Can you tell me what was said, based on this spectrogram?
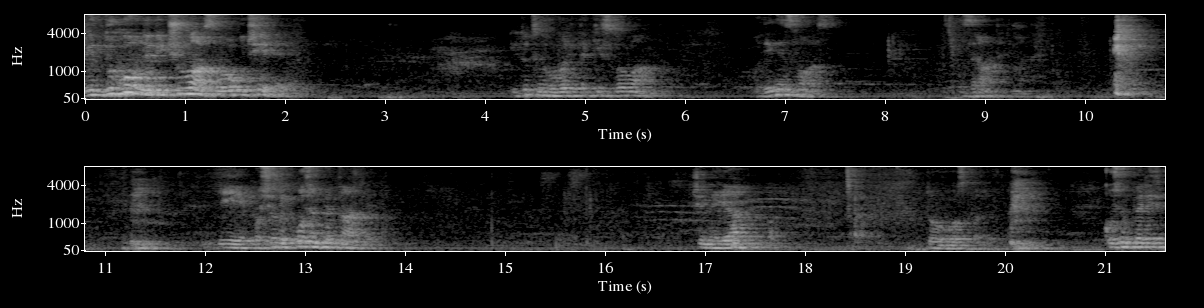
Він духовно відчував свого учителя. І тут він говорить такі слова. Один із вас зрадить мене. І почали кожен питати, чи не я, то Господи. Кожен пере-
